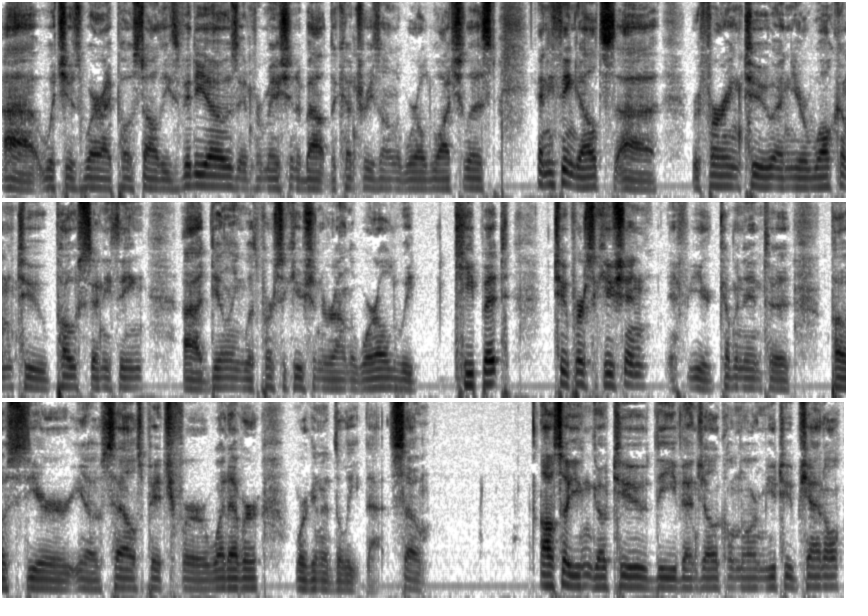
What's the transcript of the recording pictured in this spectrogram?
Uh, which is where I post all these videos, information about the countries on the World Watch list, anything else uh, referring to, and you're welcome to post anything uh, dealing with persecution around the world. We keep it to persecution. If you're coming in to post your you know sales pitch for whatever, we're going to delete that. So. Also, you can go to the Evangelical Norm YouTube channel,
